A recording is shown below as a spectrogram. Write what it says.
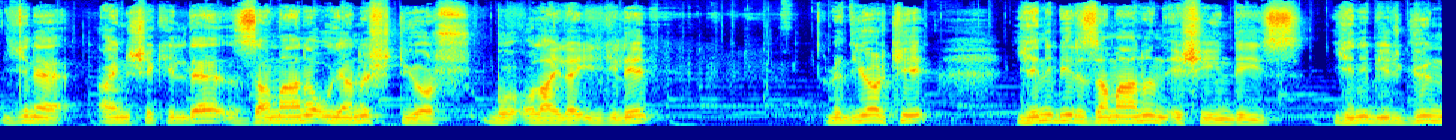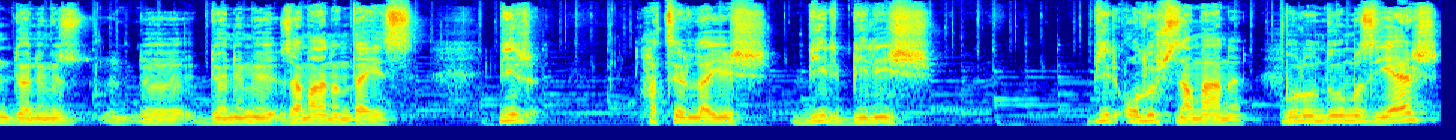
yine aynı şekilde zamana uyanış diyor bu olayla ilgili ve diyor ki yeni bir zamanın eşiğindeyiz. Yeni bir gün dönümü dönümü zamanındayız. Bir hatırlayış, bir biliş, bir oluş zamanı. Bulunduğumuz yer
